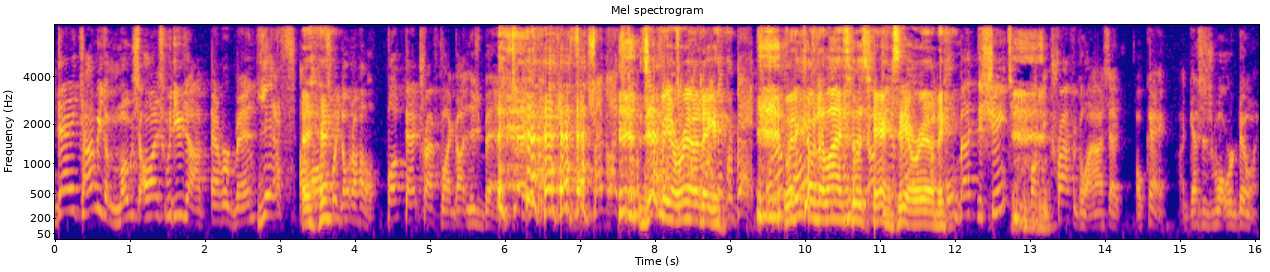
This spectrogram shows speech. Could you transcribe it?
Danny, can I be the most honest with you that I've ever been? Yes. I honestly don't know how the fuck that traffic light got in this bed. Traffic lights Jeffy a real Traffic nigga. for bed. When it comes to lying to his parents, he a real nigga. pulled back the sheets, fucking traffic light. I said, okay, I guess this is what we're doing.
